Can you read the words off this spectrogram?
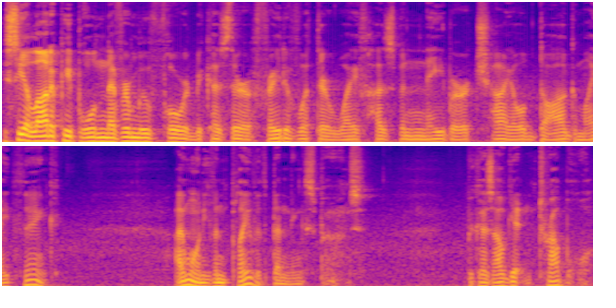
You see, a lot of people will never move forward because they're afraid of what their wife, husband, neighbor, child, dog might think. I won't even play with bending spoons because I'll get in trouble.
